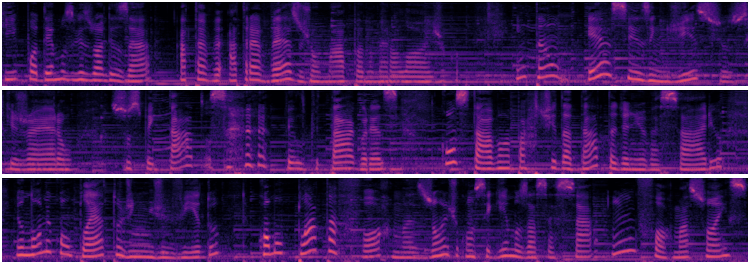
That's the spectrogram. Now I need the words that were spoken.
que podemos visualizar através de um mapa numerológico. Então, esses indícios que já eram suspeitados pelo Pitágoras constavam a partir da data de aniversário e o nome completo de indivíduo como plataformas onde conseguimos acessar informações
